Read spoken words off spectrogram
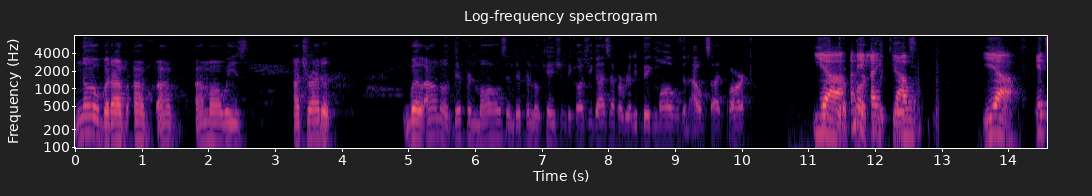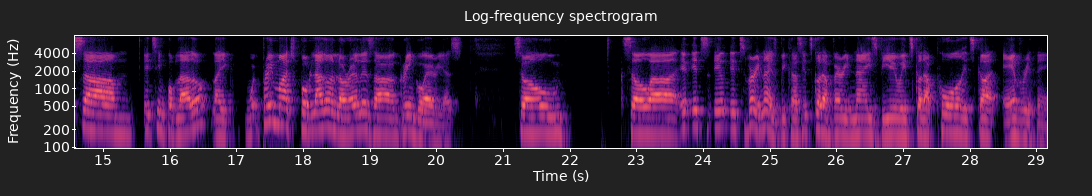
No, but I've, I've, I've, I'm always, I try to. Well, I don't know, different malls and different location because you guys have a really big mall with an outside park. Yeah, I mean, like, yeah, yeah. It's um, it's in Poblado. Like, pretty much Poblado and Laureles are gringo areas. So, so uh, it, it's it, it's very nice because it's got a very nice view. It's got a pool. It's got everything.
